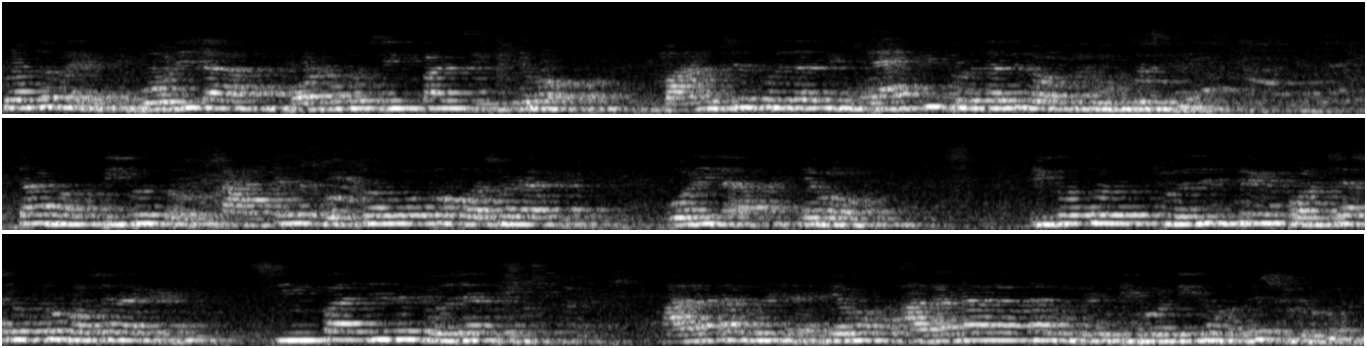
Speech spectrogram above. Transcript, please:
প্রথমে গরিলা বনব শিম্পাঞ্জি এবং মানুষের প্রজাতি একই প্রজাতির অন্তর্ভুক্ত ছিল। তারপর বিগত ষাট থেকে সত্তর লক্ষ বছর আগে গরিলা এবং বিগত চল্লিশ থেকে পঞ্চাশ লক্ষ বছর আগে শিম্পাঞ্জিদের প্রজাতি আলাদা হয়ে যায় এবং আলাদা আলাদা ভাবে বিবর্তিত হতে শুরু করে।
